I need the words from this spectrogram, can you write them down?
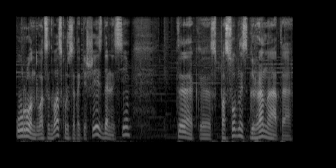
урон 22, скорость атаки 6, дальность 7. Так, э, способность граната.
